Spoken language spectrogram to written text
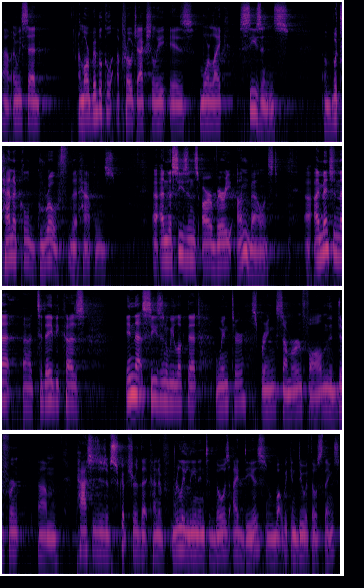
Uh, and we said a more biblical approach actually is more like seasons, botanical growth that happens. Uh, and the seasons are very unbalanced. Uh, I mention that uh, today because in that season, we looked at winter, spring, summer, and fall, and the different um, passages of Scripture that kind of really lean into those ideas and what we can do with those things.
